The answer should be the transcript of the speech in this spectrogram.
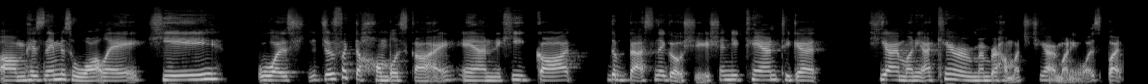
um, his name is Wale. He was just like the humblest guy, and he got the best negotiation you can to get TI money. I can't remember how much TI money was, but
